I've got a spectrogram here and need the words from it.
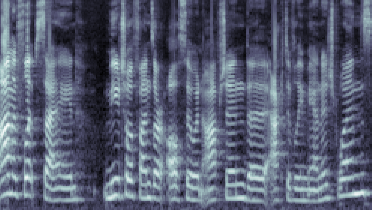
on the flip side, mutual funds are also an option, the actively managed ones.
